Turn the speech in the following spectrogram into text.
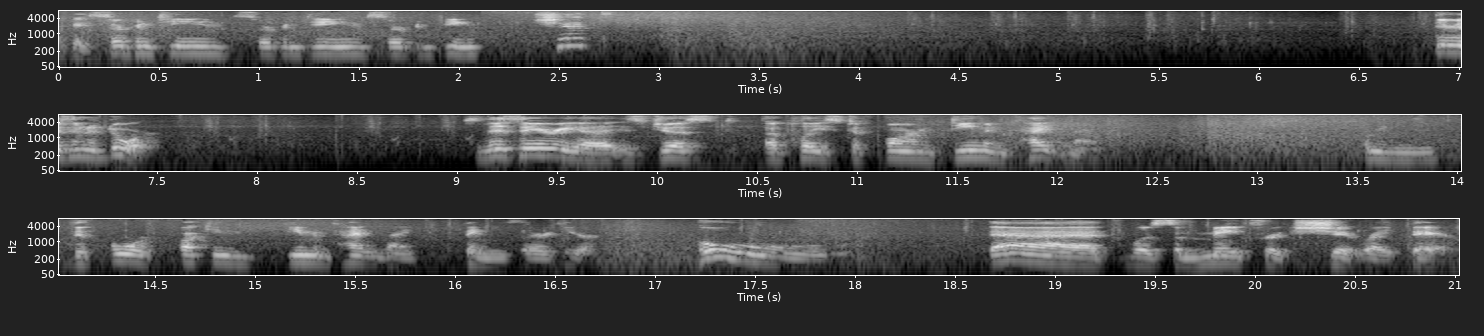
Okay, serpentine, serpentine, serpentine. Shit! there isn't a door. So this area is just a place to farm Demon Titanite. From the four fucking Demon Titanite things that are here. Ooh! That was some Matrix shit right there.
